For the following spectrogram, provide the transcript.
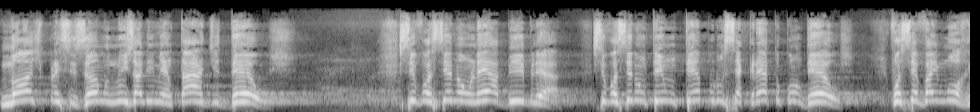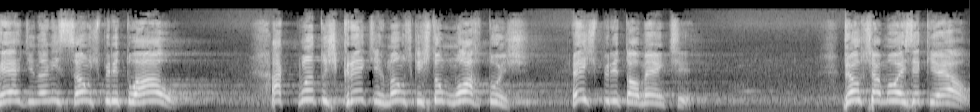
Nós precisamos nos alimentar de Deus. Se você não lê a Bíblia, se você não tem um tempo no secreto com Deus, você vai morrer de inanição espiritual. Há quantos crentes, irmãos, que estão mortos espiritualmente? Deus chamou Ezequiel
